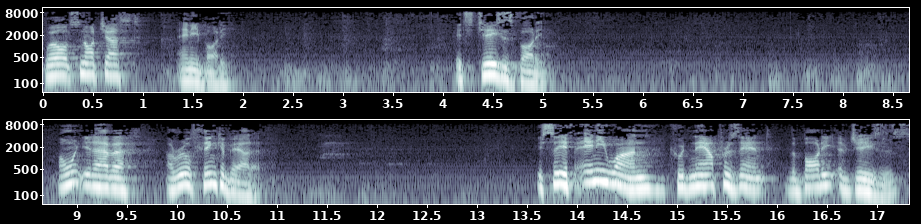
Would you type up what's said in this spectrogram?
Well, it's not just anybody. It's Jesus' body. I want you to have a, a real think about it. You see, if anyone could now present the body of Jesus,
